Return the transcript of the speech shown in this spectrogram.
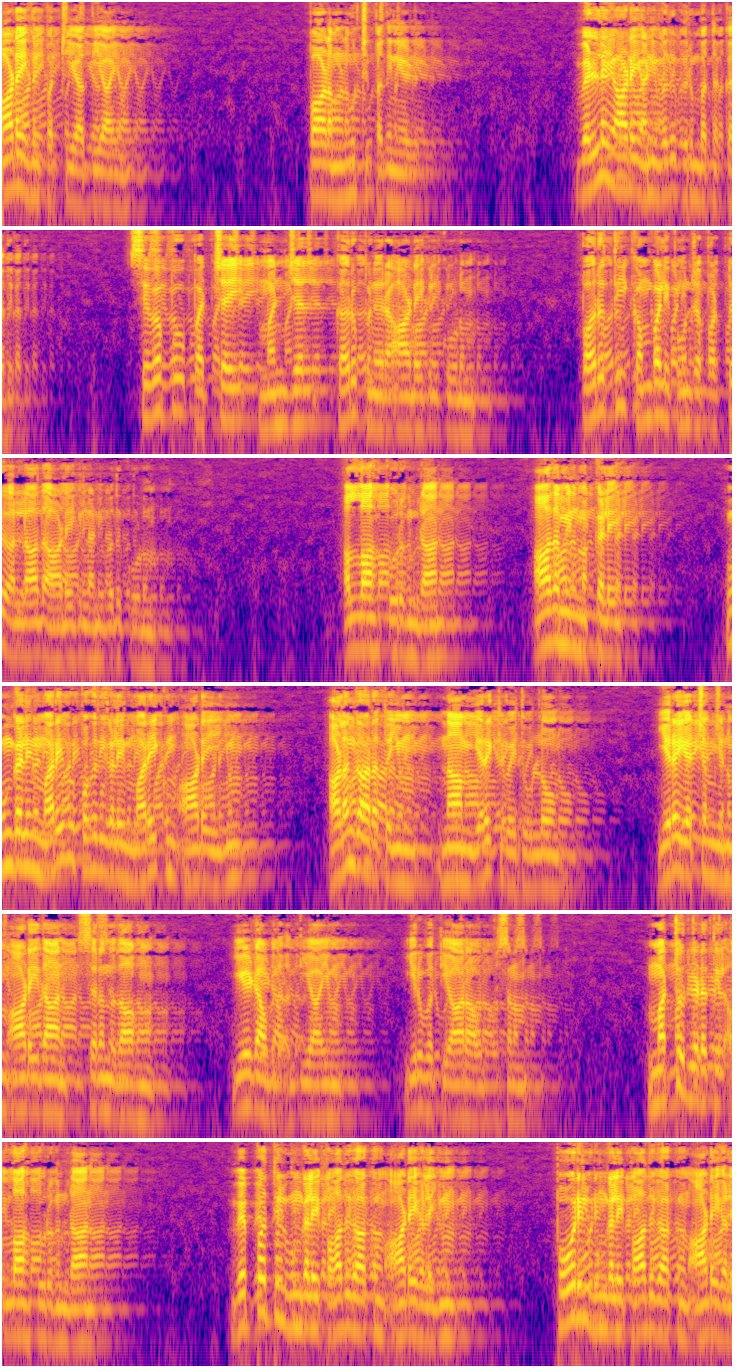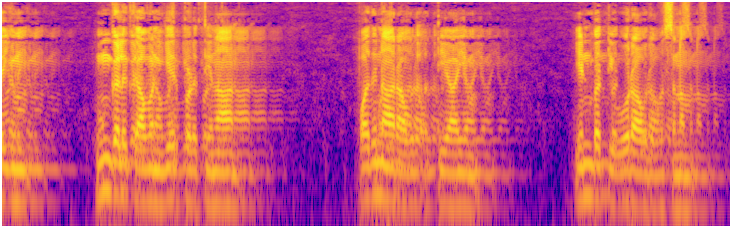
ஆடைகள் பற்றிய அத்தியாயம். பாடம் நூற்றி பதினேழு வெள்ளை ஆடை அணிவது விரும்பத்தக்கது. சிவப்பு பச்சை மஞ்சள் கருப்பு நிற ஆடைகள் கூடும். பருத்தி கம்பளி போன்ற பட்டு அல்லாத ஆடைகள் அணிவது கூடும். அல்லாஹ் கூறுகின்றான் ஆதமின் மக்களே உங்களின் மறைவு பகுதிகளை மறைக்கும் ஆடையையும் அலங்காரத்தையும் நாம் இறக்கி வைத்துள்ளோம். இரையச்சம் எனும் ஆடைதான் சிறந்ததாகும். ஏழாவது அத்தியாயம் இருபத்தி ஆறாவது வசனம். மற்றொரு இடத்தில் அல்லாஹ் கூறுகின்றான் வெப்பத்தில் உங்களை பாதுகாக்கும் ஆடைகளையும் போரில் உங்களை பாதுகாக்கும் ஆடைகளையும் உங்களுக்கு அவன் ஏற்படுத்தினான். பதினாறாவது அத்தியாயம் எண்பத்தி ஓராவது வசனம்.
